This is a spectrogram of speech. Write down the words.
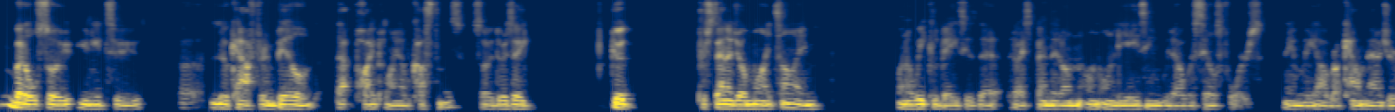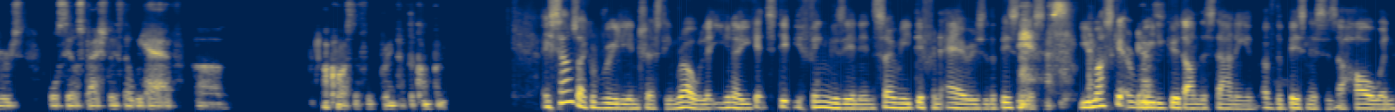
but also you need to uh, look after and build that pipeline of customers. So there's a good percentage of my time on a weekly basis that, that I spend it on, on on liaising with our sales force, namely our account managers or sales specialists that we have uh, across the footprint of the company. It sounds like a really interesting role like, you know you get to dip your fingers in in so many different areas of the business Yes. you must get a really Yes. good understanding of, of the business as a whole and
